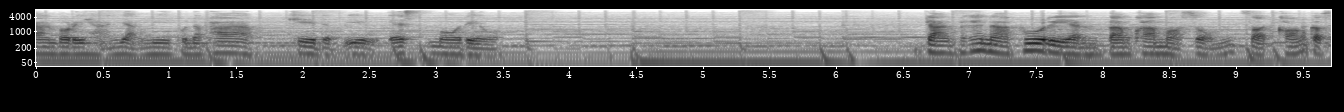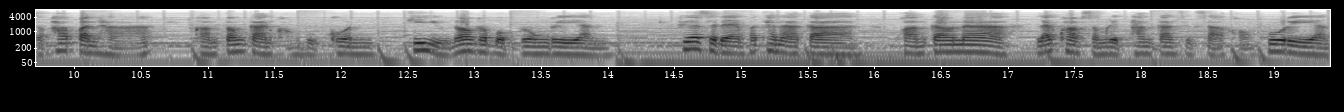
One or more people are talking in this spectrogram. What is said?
การบริหารอย่างมีคุณภาพ KWS Model การพัฒนาผู้เรียนตามความเหมาะสม สอดคล้องกับสภาพปัญหา ความต้องการของบุคคลที่อยู่นอกระบบโรงเรียน เพื่อแสดงพัฒนาการ ความก้าวหน้า และความสำเร็จทางการศึกษาของผู้เรียน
